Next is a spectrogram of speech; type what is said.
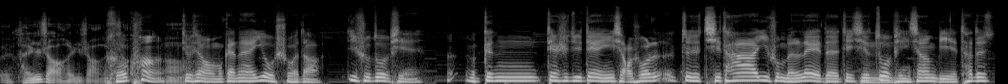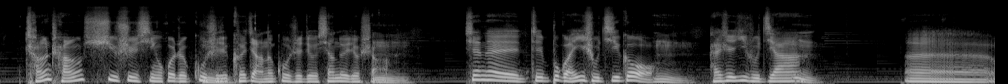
呃很少很少很少。何况啊，就像我们刚才又说到，艺术作品呃跟电视剧、电影、小说，这是其他艺术门类的这些作品相比，它的常常叙事性或者故事嗯可讲的故事就相对就少。嗯现在这不管艺术机构嗯还是艺术家，嗯呃，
